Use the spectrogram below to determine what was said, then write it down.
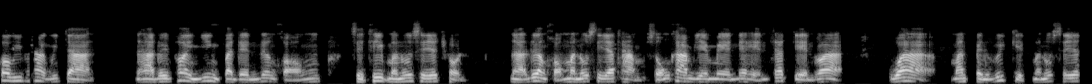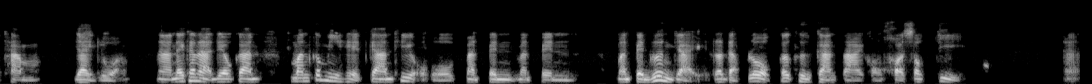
ก็วิพากษ์วิจารณ์นะฮะโดยเฉพาะอย่างยิ่งประเด็นเรื่องของสิทธิมนุษยชนนะเรื่องของมนุษยธรรม สงครามเยเมนเนี่ยเห็นชัดเจนว่าว่ามันเป็นวิกฤตมนุษยธรรมใหญ่หลวง นะในขณะเดียวกัน มันก็มีเหตุการณ์ที่โอ้โหมันเป็นมันเป็นมันเป็นเรื่องใหญ่ระดับโลกก็คือการตายของคอซอกกี้นะ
